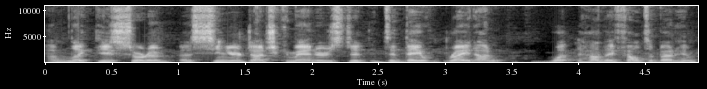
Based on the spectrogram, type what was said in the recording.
um, like these sort of uh, senior Dutch commanders. Did did they write on what how they felt about him?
